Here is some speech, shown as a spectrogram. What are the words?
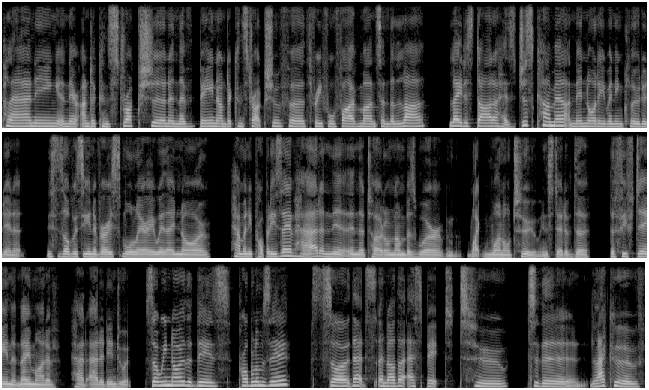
planning and they're under construction and they've been under construction for three, four, five months and the la- latest data has just come out and they're not even included in it. This is obviously in a very small area where they know how many properties they've had and the, and the total numbers were like one or two instead of the, the 15 that they might have had added into it. So we know that there's problems there. So that's another aspect to to the lack of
